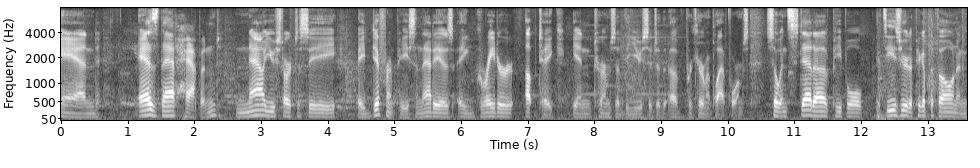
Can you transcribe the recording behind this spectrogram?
And as that happened, now you start to see a different piece, and that is a greater uptake in terms of the usage of, the, of, procurement platforms. So instead of people, it's easier to pick up the phone and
